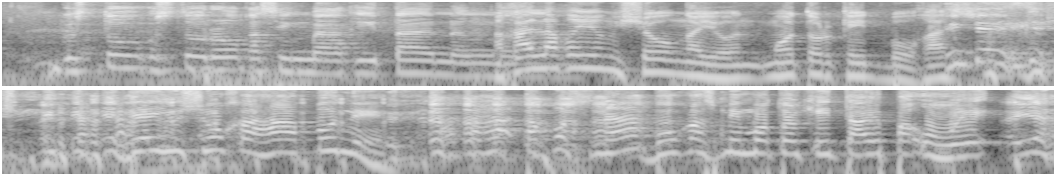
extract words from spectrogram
Gusto, gusto raw kasing makita ng... Akala ko yung show ngayon, motorcade bukas. Hindi. Hindi, yung show kahapon eh. Tapos na? Bukas may motorcade tayo pa uwi. Ayan.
